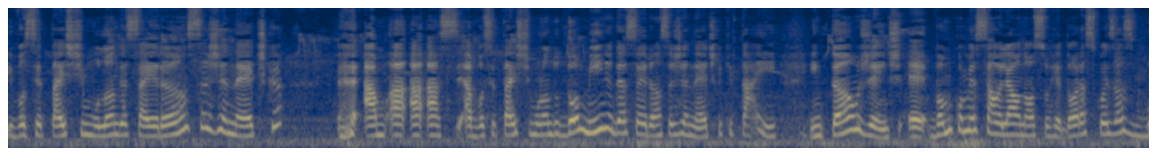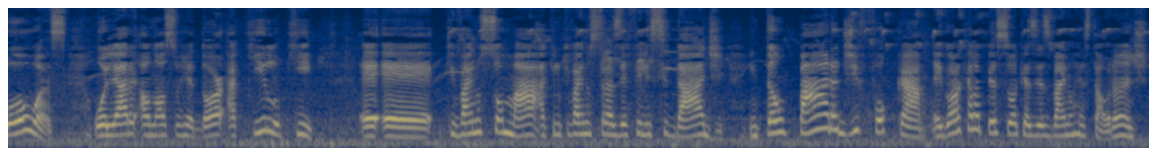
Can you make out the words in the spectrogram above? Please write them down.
e você está estimulando essa herança genética a, a, a, você está estimulando o domínio dessa herança genética que está aí. Então, gente, é, vamos começar a olhar ao nosso redor as coisas boas, olhar ao nosso redor aquilo que é, é, que vai nos somar, aquilo que vai nos trazer felicidade. Então, para de focar. É igual aquela pessoa que às vezes vai num restaurante,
